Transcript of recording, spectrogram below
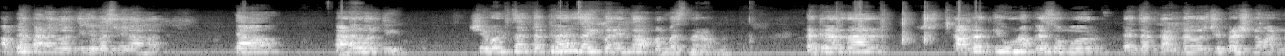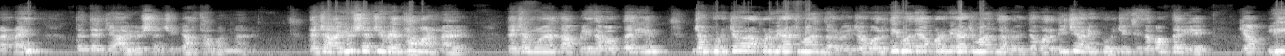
आपल्या पॅनलवरती जे बसलेला आहात त्या पॅनलवरती शेवटचा तक्रार जाईपर्यंत आपण बसणार आहोत. तक्रारदार कागद घेऊन आपल्यासमोर त्याचा कागदावरचे प्रश्न मांडणार नाही तर त्याच्या आयुष्याची गाथा मांडणार आहे. त्याच्या आयुष्याची व्यथा मांडणार आहे. त्याच्यामुळे आता आपली जबाबदारी आहे. ज्या खुर्चीवर आपण विराजमान झालोय ज्या वर्दीमध्ये आपण विराजमान झालोय त्या वर्दीची आणि खुर्चीची जबाबदारी आहे की आपली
